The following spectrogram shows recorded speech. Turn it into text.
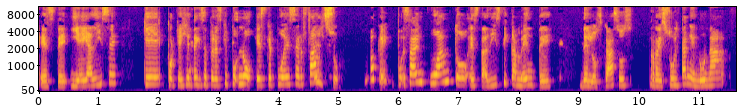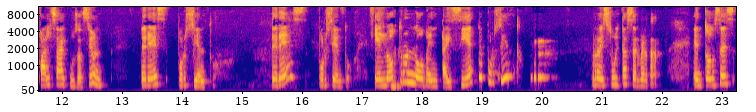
Este, y ella dice que, porque hay gente que dice, pero es que no, es que puede ser falso. Ok, pues ¿saben cuánto estadísticamente de los casos resultan en una falsa acusación? 3%. 3%. El otro 97% resulta ser verdad. Entonces,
